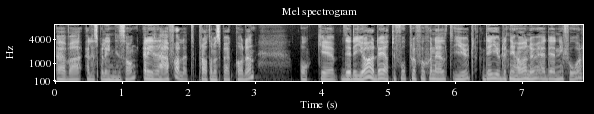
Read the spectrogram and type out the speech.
öva eller spela in din sång, eller i det här fallet prata med Spökpodden. Och eh, det det gör det är att du får professionellt ljud. Det ljudet ni hör nu är det ni får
